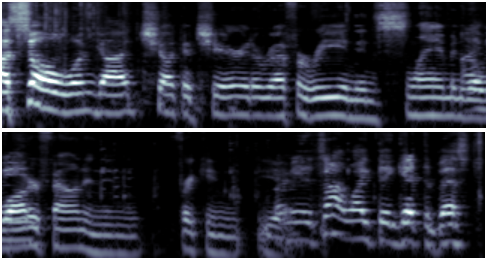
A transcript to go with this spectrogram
I saw one guy chuck a chair at a referee and then slam into I the mean- water fountain and then freaking yeah. I mean, it's not like they get the best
